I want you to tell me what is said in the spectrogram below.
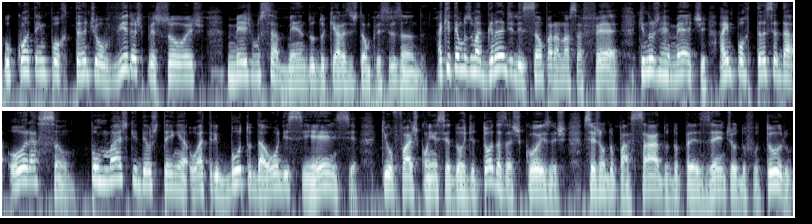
o quanto é importante ouvir as pessoas, mesmo sabendo do que elas estão precisando. Aqui temos uma grande lição para a nossa fé que nos remete à importância da oração. Por mais que Deus tenha o atributo da onisciência, que o faz conhecedor de todas as coisas, sejam do passado, do presente ou do futuro,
